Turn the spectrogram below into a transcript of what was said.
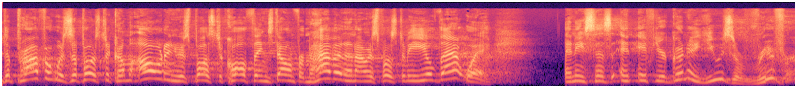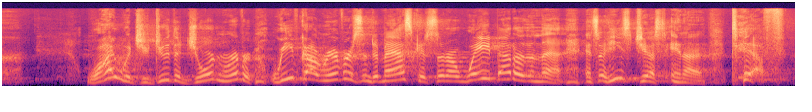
the prophet was supposed to come out and he was supposed to call things down from heaven and I was supposed to be healed that way. And he says, and if you're going to use a river, why would you do the Jordan River? We've got rivers in Damascus that are way better than that. And so he's just in a tiff.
